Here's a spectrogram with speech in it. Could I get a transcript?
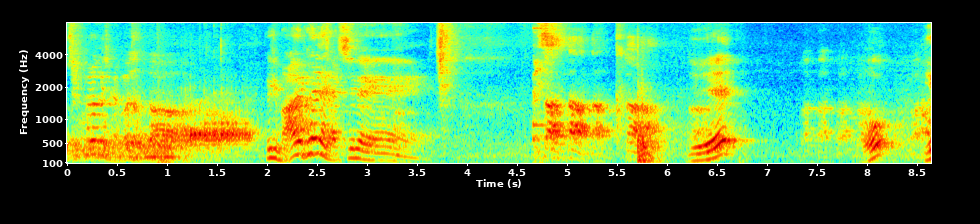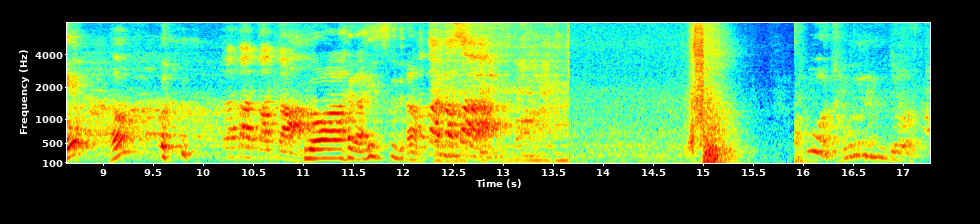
시끄럽게 잘 맞았다. 여기 마을 편에 잘 치네. 따, 따, 따, 따. 예? 따, 따, 따, 따. 어? 예? 어? 따, 따, 따, 따. 와, 나이스다. 따, 따, 따. 우와, 좋은데.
